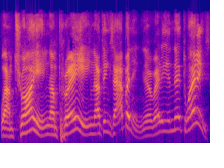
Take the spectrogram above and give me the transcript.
Well, I'm trying, I'm praying, nothing's happening. They're already in their 20s.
